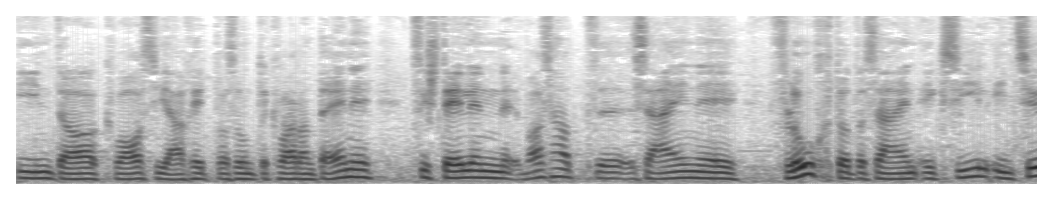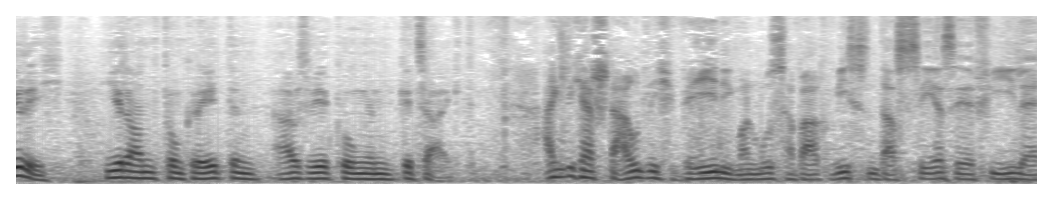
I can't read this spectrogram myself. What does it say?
ihn da quasi auch etwas unter Quarantäne zu stellen. Was hat äh, seine Flucht oder sein Exil in Zürich hier an konkreten Auswirkungen gezeigt? Eigentlich erstaunlich wenig. Man muss aber auch wissen, dass sehr, sehr viele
